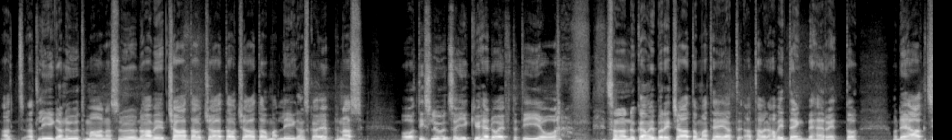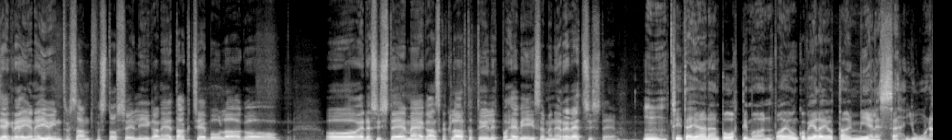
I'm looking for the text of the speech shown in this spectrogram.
att, att ligan utmanas. Nu, nu har vi tjatat och tjatat och tjatat om att ligan ska öppnas och till slut så gick ju det då efter tio år Så nu kan vi börja tjata om att hej, att, att har, har vi tänkt det här rätt och, och det här aktiegrejen är ju intressant förstås. Är ligan är ett aktiebolag och, och, och är det systemet är ganska klart och tydligt på det viset, men är det rätt system? Mm, sitä jäädään pohtimaan, vai onko vielä jotain mielessä, Juuna?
